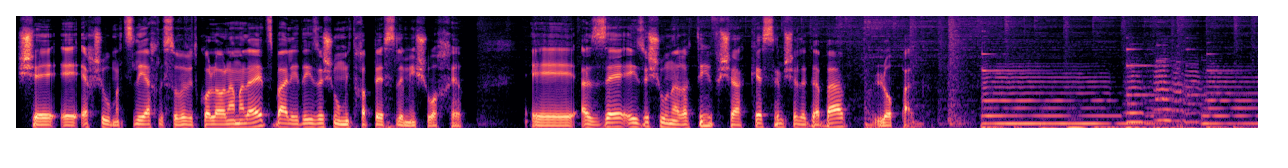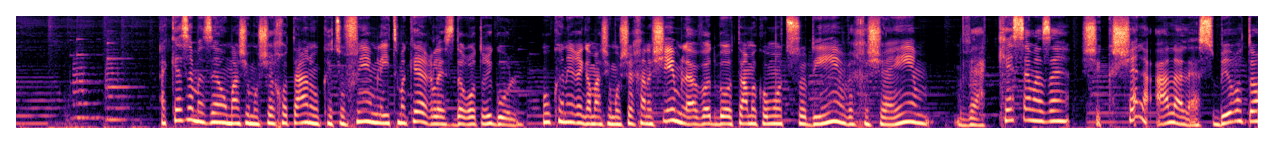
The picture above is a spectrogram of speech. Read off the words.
שאיכשהו מצליח לסובב את כל העולם על האצבע על ידי זה שהוא מתחפש למישהו אחר. אה, אז זה איזשהו נרטיב שהקסם שלגביו לא פג. הקסם הזה הוא מה שמושך אותנו כצופים להתמכר לסדרות ריגול. הוא כנראה גם מה שמושך אנשים לעבוד באותם מקומות סודיים וחשאיים, והקסם הזה, שקשה לאללה להסביר אותו,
